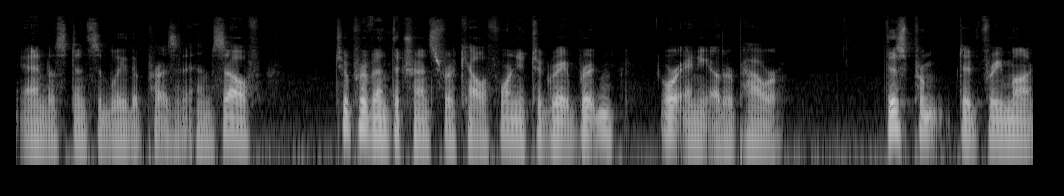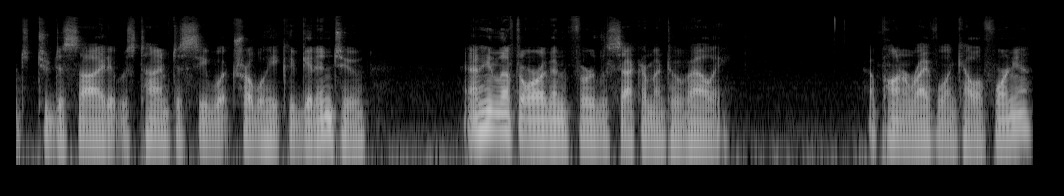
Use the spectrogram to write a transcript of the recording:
and ostensibly the President himself, to prevent the transfer of California to Great Britain or any other power. This prompted Fremont to decide it was time to see what trouble he could get into, and he left Oregon for the Sacramento Valley. Upon arrival in California,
